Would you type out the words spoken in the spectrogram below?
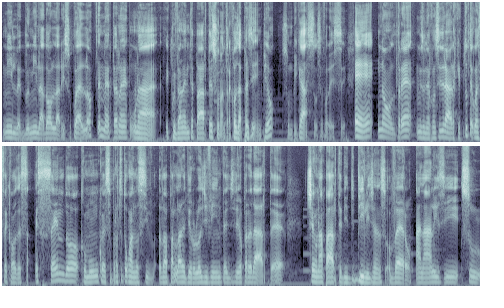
1000-2000 dollari su quello e metterne una equivalente parte su un'altra cosa, per esempio su un Picasso se volessi. E inoltre bisogna considerare che tutte queste cose, essendo comunque, soprattutto quando si va a parlare di orologi vintage, di opere d'arte, c'è una parte di due diligence, ovvero analisi sul,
